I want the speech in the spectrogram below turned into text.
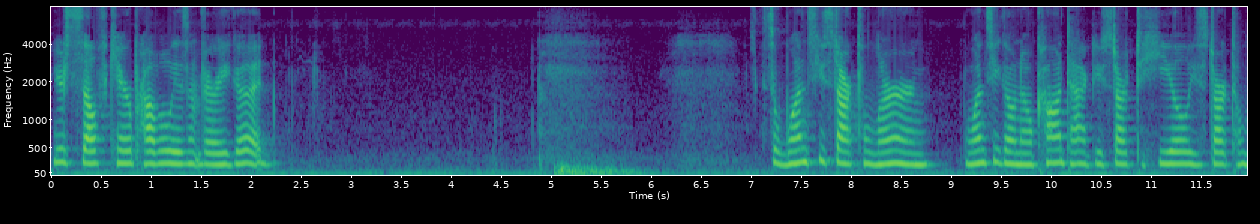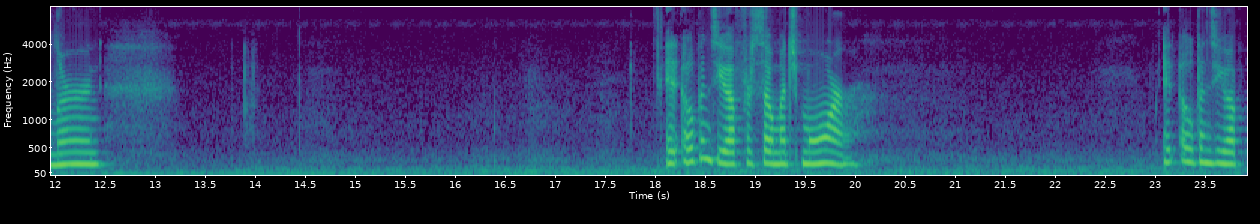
your self care probably isn't very good. So once you start to learn once you go no contact, you start to heal, you start to learn. It opens you up for so much more. It opens you up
